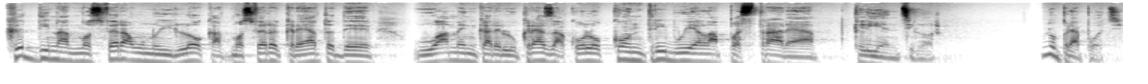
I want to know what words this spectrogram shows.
cât din atmosfera unui loc, atmosferă creată de oameni care lucrează acolo, contribuie la păstrarea clienților? Nu prea poți.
